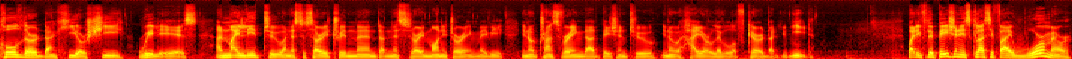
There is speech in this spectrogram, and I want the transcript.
colder than he or she really is and might lead to unnecessary treatment unnecessary monitoring maybe you know transferring that patient to you know a higher level of care that you need. But if the patient is classified warmer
